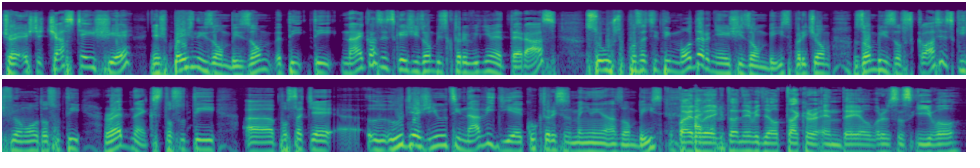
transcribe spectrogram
Čo je ešte častejšie než bežný zombie. Zom, tí, tí najklasickejší zombies, ktoré vidíme teraz, sú už v podstate tí modernejší zombies, pričom zombies zo klasických filmov to sú tí rednecks, to sú tí uh, v podstate uh, ľudia žijúci na vidieku, ktorí sa zmenili na zombies. By the way, kto nevidel Tucker and Dale vs. Evil,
